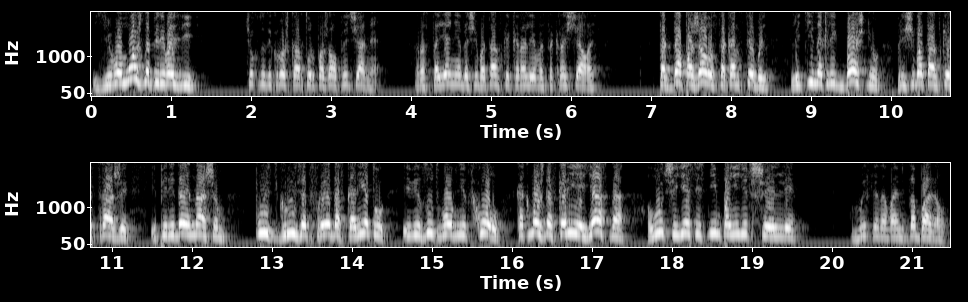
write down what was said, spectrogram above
«Его можно перевозить?» Чокнутый крошка Артур пожал плечами. Расстояние до Щеботанской королевы сокращалось. «Тогда, пожалуйста, констебль, лети на клик-башню при Щеботанской страже и передай нашим, пусть грузят Фреда в карету и везут в Овниц-холл. Как можно скорее, ясно? Лучше, если с ним поедет Шелли». Мысленно Ваймс добавил.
